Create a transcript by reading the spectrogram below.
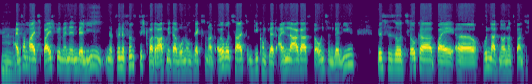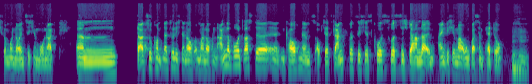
Mhm. Einfach mal als Beispiel, wenn du in Berlin eine, für eine 50 Quadratmeter Wohnung 600 Euro zahlst und die komplett einlagerst, bei uns in Berlin bist du so circa bei äh, 129,95 im Monat. Ähm, dazu kommt natürlich dann auch immer noch ein Angebot, was du äh, in Kauf nimmst, ob es jetzt langfristig ist, kurzfristig. Wir haben da eigentlich immer irgendwas im Petto. Mhm.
